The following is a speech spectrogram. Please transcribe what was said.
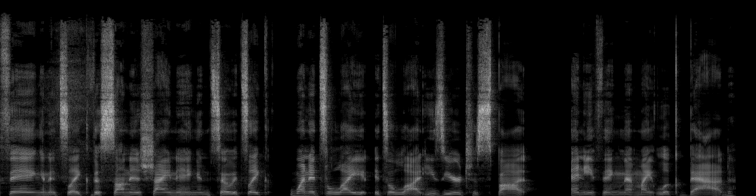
thing and it's like the sun is shining and so it's like when it's light it's a lot easier to spot anything that might look bad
